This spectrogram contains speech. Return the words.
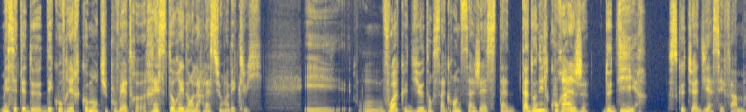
mais c'était de découvrir comment tu pouvais être restauré dans la relation avec lui. Et on voit que Dieu, dans sa grande sagesse, t'a donné le courage de dire ce que tu as dit à ces femmes.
